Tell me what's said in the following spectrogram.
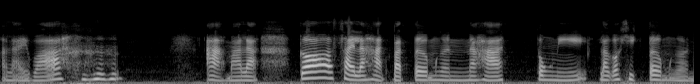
อะไรวะ อะ มาละ ก็ใส่รหัสบัตรเติมเงินนะคะ ตรงนี้แล้วก็คลิกเติมเงิน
